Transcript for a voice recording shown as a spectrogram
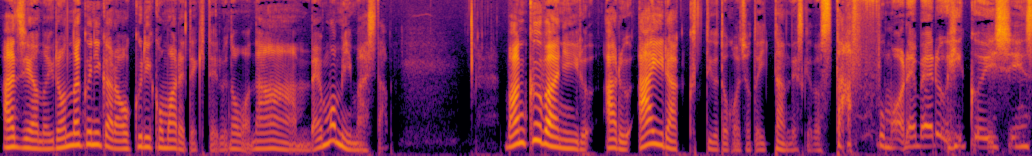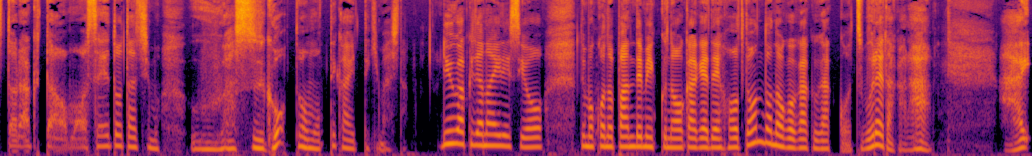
アジアのいろんな国から送り込まれてきてるのを何べんも見ました。バンクーバーにいるあるアイラックっていうところちょっと行ったんですけどスタッフもレベル低いしインストラクターも生徒たちもうわすごっと思って帰ってきました。留学じゃないですよ。でもこのパンデミックのおかげでほとんどの語学学校潰れたから、はい、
